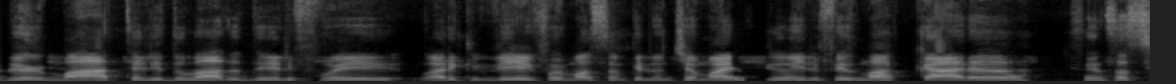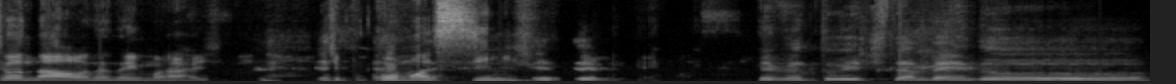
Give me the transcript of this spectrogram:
Vermaat ali do lado dele foi. A hora que veio a informação que ele não tinha mais ganho, ele fez uma cara sensacional né, na imagem. tipo, como assim? teve, teve um tweet também do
